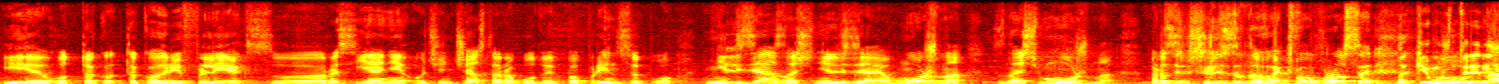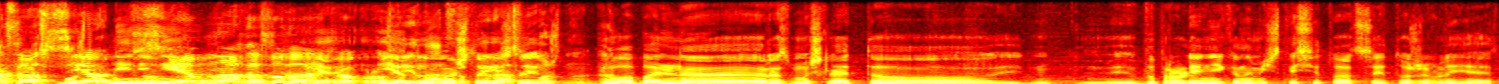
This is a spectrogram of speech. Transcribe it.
и вот такой, такой рефлекс. Э, Россияне очень часто работают по принципу «нельзя, значит нельзя», «можно, значит можно». Разрешили задавать вопросы. Так им уж 13 тогда раз всем, можно. Не-не-не. Всем надо задавать Я, вопросы. я думаю, 13 что если можно. глобально размышлять, то э, выправление экономической ситуации тоже влияет.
